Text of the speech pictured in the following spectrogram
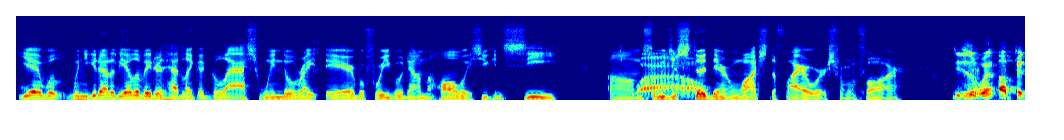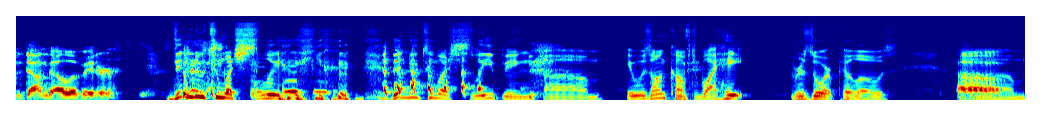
Yeah, well, when you get out of the elevator, it had like a glass window right there before you go down the hallway, so you can see. Um, so we just stood there and watched the fireworks from afar. You just went up and down the elevator. Didn't do too much sleep. Didn't do too much sleeping. Um, it was uncomfortable. I hate resort pillows. Uh, Um,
